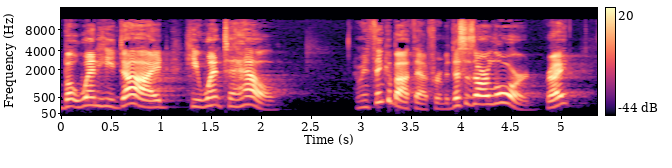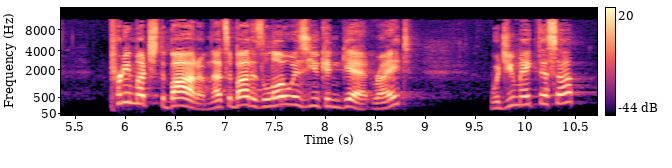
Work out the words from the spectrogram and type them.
but when he died, he went to hell. I mean, think about that for a minute. This is our Lord, right? Pretty much the bottom. That's about as low as you can get, right? Would you make this up?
